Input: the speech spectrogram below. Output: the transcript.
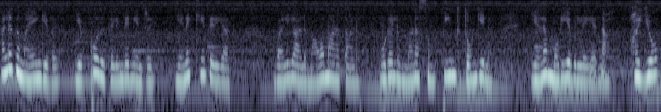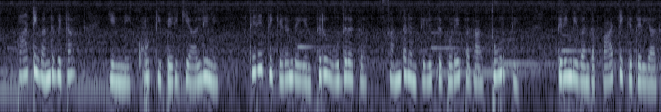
அழுது மயங்கியவள். எப்போது தெளிந்தேன் என்று எனக்கே தெரியாது. வலியாலும் அவமானத்தாலும் உடலும் மனசும் பீந்து தொங்கின. எழ முடியவில்லை என்னால். ஐயோ பாட்டி வந்துவிட்டால் என்னை கூட்டி பெருக்கி அள்ளினேன். திரைத்து கிடந்த என் திரு உதிரத்தை சந்தனம் தெளித்து துடைப்பதால் தூர்த்தேன். திரும்பி வந்த பாட்டிக்கு தெரியாது.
